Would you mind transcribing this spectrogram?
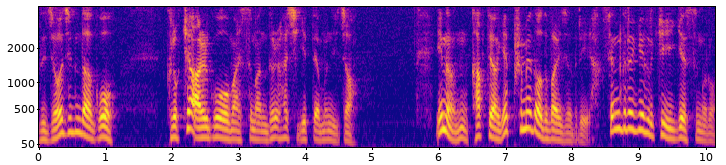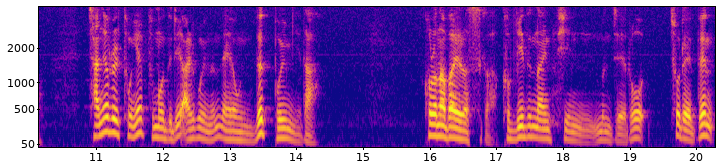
늦어진다고 그렇게 알고 말씀한들 하시기 때문이죠. 이는 각 대학의 Pre-Med Advisor들이 학생들에게 그렇게 얘기했으므로 자녀를 통해 부모들이 알고 있는 내용인 듯 보입니다. 코로나 바이러스가 COVID-19 문제로 초래된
